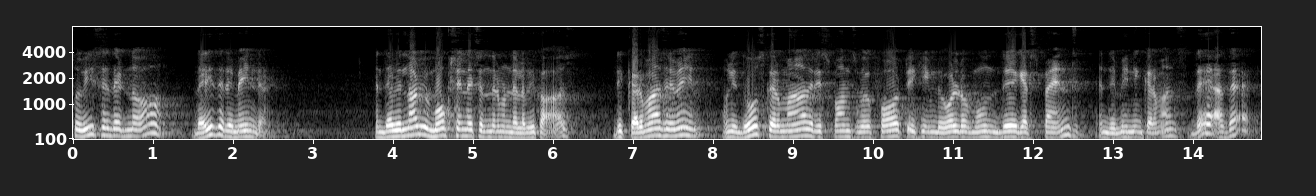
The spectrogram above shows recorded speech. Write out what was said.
so we say that no there is a end there will not be moksha in the Chandramandala because the karmas remain. Only those karmas responsible for taking the world of moon, they get spent and remaining karmas, they are there.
